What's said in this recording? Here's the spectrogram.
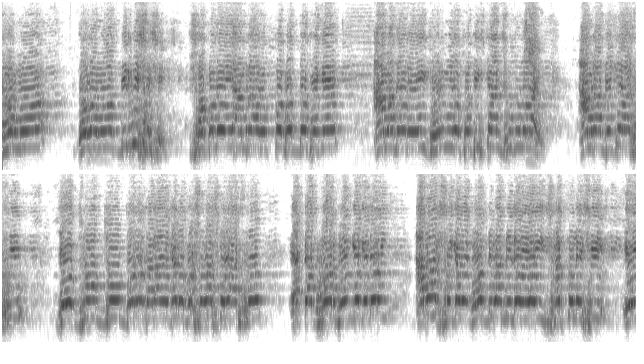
ধর্ম নির্বিশেষে সকলেই আমরা ঐক্যবদ্ধ থেকে আমাদের এই ধর্মীয় প্রতিষ্ঠান শুধু নয়, আমরা দেখে আসছি যে যুগ যুগ ধরে যারা এখানে বসবাস করে একটা ঘর ভেঙে গেলেই আবার সেখানে ঘর দিবার নিলে এই স্বার্থনেশী এই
